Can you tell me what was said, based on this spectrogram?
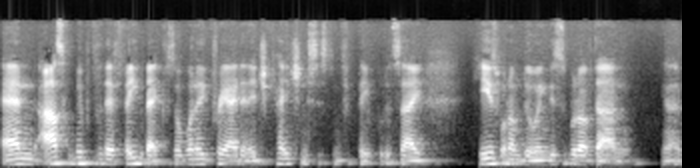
and asking people for their feedback because I want to create an education system for people to say, here's what I'm doing, this is what I've done, you know,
